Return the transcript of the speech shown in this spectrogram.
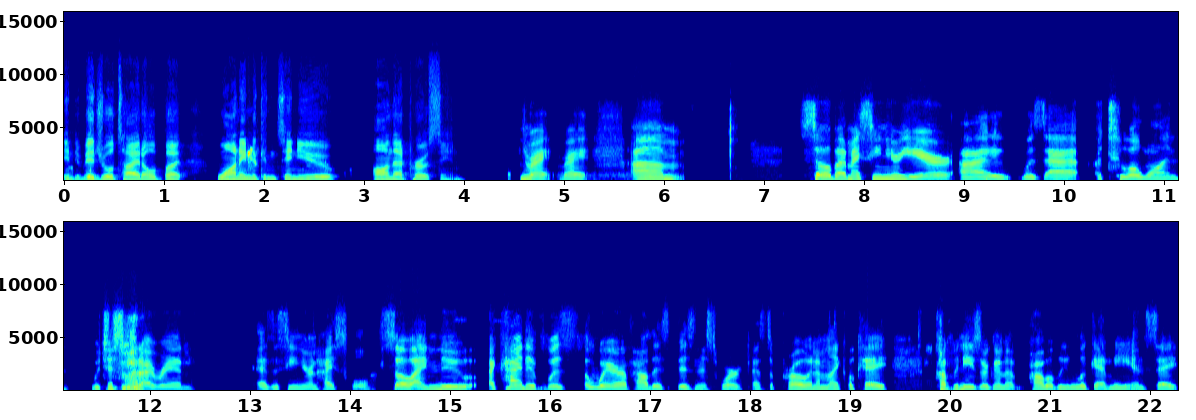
individual title, but wanting to continue on that pro scene. Right, right. Um, so by my senior year, I was at a 201, which is what I ran as a senior in high school. So I knew I kind of was aware of how this business worked as a pro, and I'm like, okay, companies are gonna probably look at me and say,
